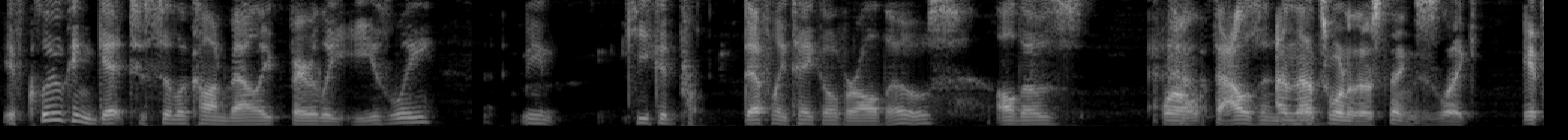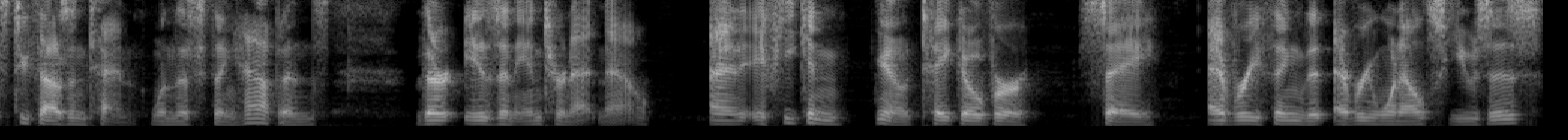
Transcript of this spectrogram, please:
if Clu can get to Silicon Valley fairly easily, I mean, he could pr- definitely take over all those, all those Well, ha- thousands. And that's one of those things is like it's 2010 when this thing happens. There is an internet now. And if he can, you know, take over say everything that everyone else uses,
